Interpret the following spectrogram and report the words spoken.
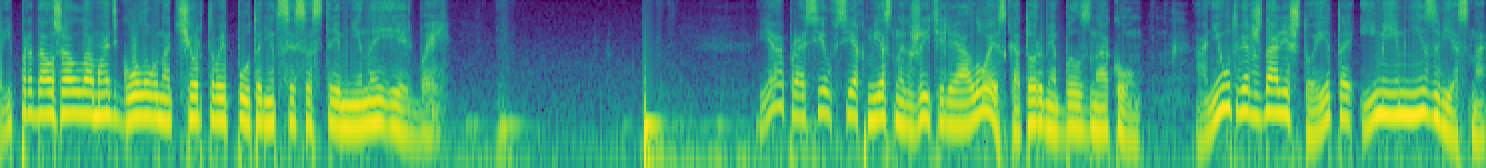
и продолжал ломать голову над чертовой путаницей со стремниной Эльбой. Я опросил всех местных жителей Алоэ, с которыми был знаком. Они утверждали, что это имя им неизвестно,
